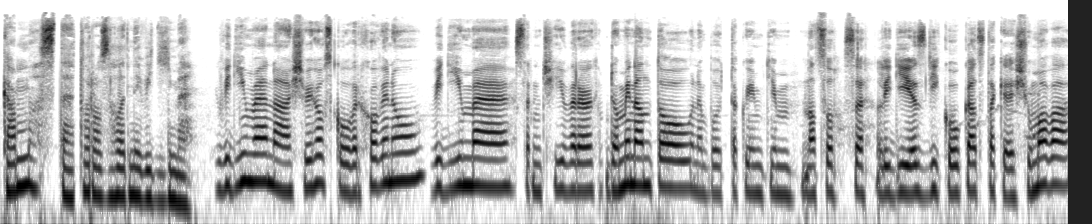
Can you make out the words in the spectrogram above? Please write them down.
Kam z této rozhledny vidíme? Vidíme na Švihovskou vrchovinu, vidíme Srnčí vrch dominantou, nebo takovým tím, na co se lidi jezdí koukat, také Šumava,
